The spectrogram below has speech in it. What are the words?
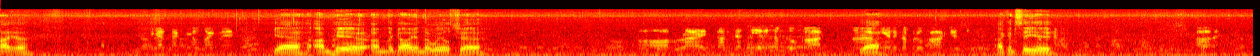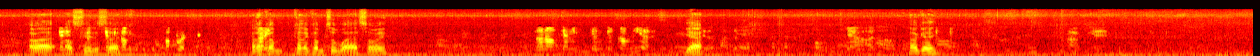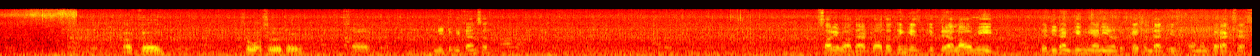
Hiya. You got a taxi outside, man? Yeah, I'm here. I'm the guy in the wheelchair. All right. I'm just here in the blue car. No, Yeah. I'm here in the blue car. Yes. I can see you. All right. All right, Can I'll you- see you a can you sec. come forward? Can I come? Can I come to where? Sorry. No, no. Can you can you come here? Yeah. Yeah. uh, Okay. uh, yeah. Okay. So what should I do? So need to be cancelled. Sorry about that. But the thing is, if they allow me, they didn't give me any notification that is on Uber Access.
